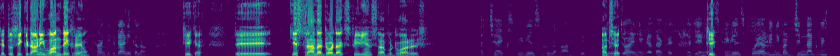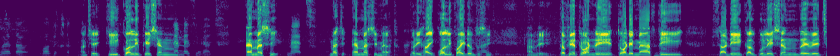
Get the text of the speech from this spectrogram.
ਤੇ ਤੁਸੀਂ ਕਢਾਣੀ 1 ਦੇਖ ਰਹੇ ਹੋ? ਹਾਂਜੀ ਕਢਾਣੀ ਕਲਾਂ ਠੀਕ ਹੈ। ਤੇ ਕਿਸ ਤਰ੍ਹਾਂ ਦਾ ਤੁਹਾਡਾ ਐਕਸਪੀਰੀਅੰਸ ਆ ਪਟਵਾਰ? ਅੱਛਾ ਐਕਸਪੀਰੀਅੰਸ ਫਿਲਹਾਲ ਤੇ। ਅੱਛਾ। ਜੁਆਇਨਿੰਗ ਦਾ ਤਾਂ ਕਰਕੇ। ਹਜੇ। ਐਕਸਪੀਰੀਅੰਸ ਹੋਇਆ ਵੀ ਨਹੀਂ ਬਟ ਜਿੰਨਾ ਕੁ ਵੀ ਹੋਇਆ ਤਾਂ ਬਹੁਤ ਅੱਛਾ। ਅੱਛਾ ਕੀ qualification MSc maths MSc maths math MSc math very high qualified ਹੋ ਤੁਸੀਂ। ਹਾਂਜੀ। ਤਾਂ ਫਿਰ ਤੁਹਾਡੀ ਤੁਹਾਡੇ ਮੈਥ ਦੀ ਸਾਡੀ ਕੈਲਕੂਲੇਸ਼ਨ ਦੇ ਵਿੱਚ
